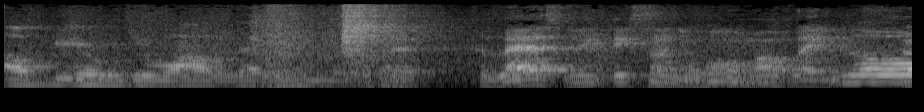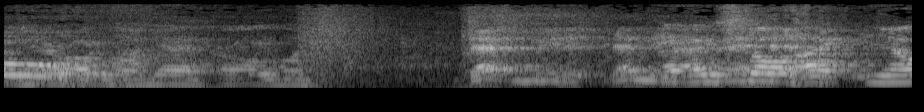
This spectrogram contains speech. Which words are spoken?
I'll be here with you a while with that. anyway, so. Okay. 'Cause last week they sent you home. I was like, no. That was the early one, yeah, early one. That made it. That made me I, I still, I, you know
